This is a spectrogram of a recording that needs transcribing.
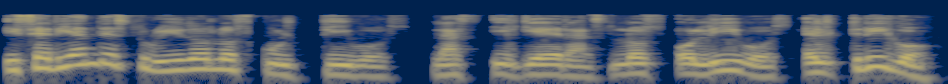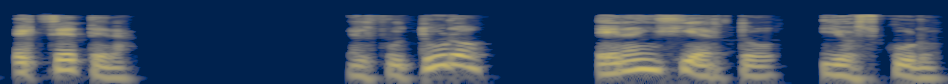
y serían destruidos los cultivos, las higueras, los olivos, el trigo, etc. El futuro era incierto y oscuro.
